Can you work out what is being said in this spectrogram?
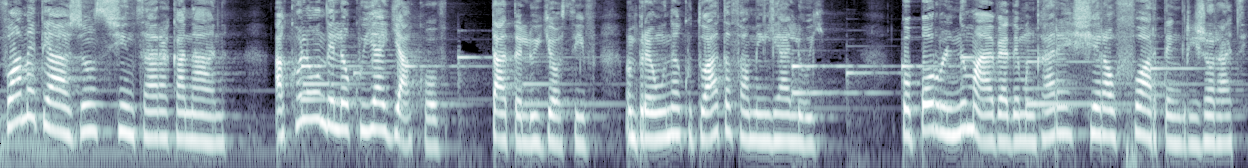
Foamete a ajuns și în țara Canaan, acolo unde locuia Iacov, tatălui Iosif, împreună cu toată familia lui. Poporul nu mai avea de mâncare și erau foarte îngrijorați.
